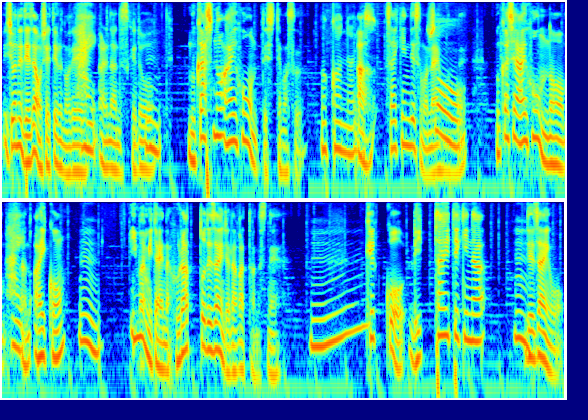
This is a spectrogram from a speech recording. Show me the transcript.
一応ねデザインを教えてるので、はい。あれなんですけど、うん、昔の iPhone って知ってます？分かんないであす。最近ですもんね昔 iPhone の,、はい。あのアイコン？うん、今みたいなフラットデザインじゃなかったんですね。結構立体的なうん。デザインを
